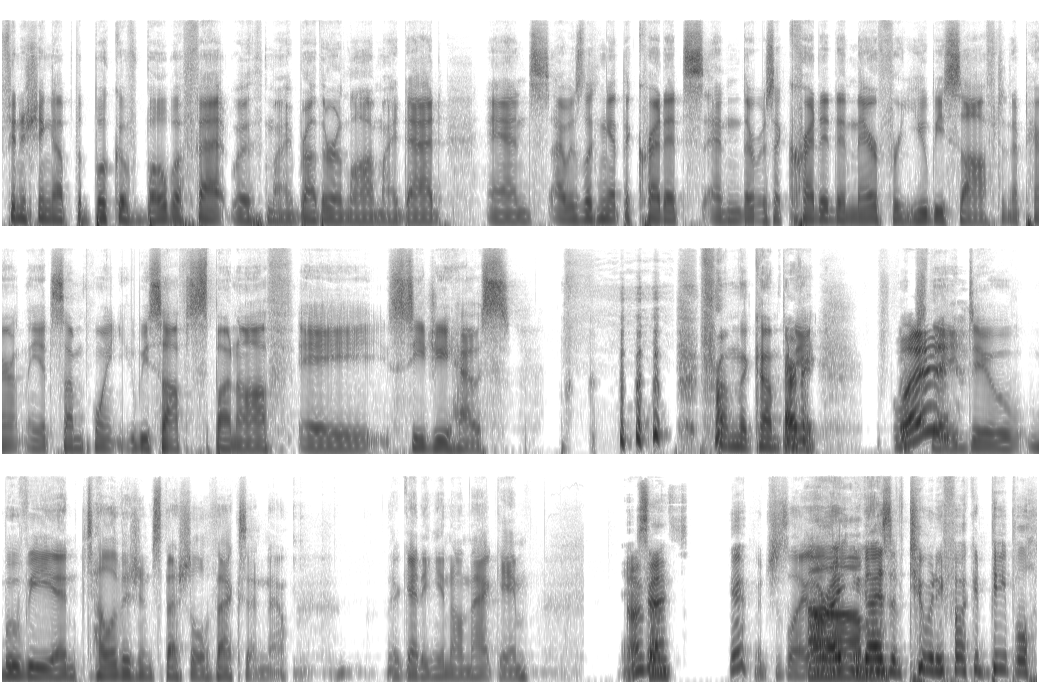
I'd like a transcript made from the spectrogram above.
finishing up the book of Boba Fett with my brother-in-law and my dad and I was looking at the credits and there was a credit in there for Ubisoft and apparently at some point Ubisoft spun off a CG house from the company Perfect. which What? they do movie and television special effects in now. They're getting in on that game. Makes Okay. sense. Yeah, which is like, all right, you Um, guys have too many fucking people.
